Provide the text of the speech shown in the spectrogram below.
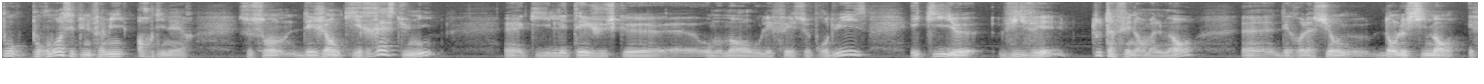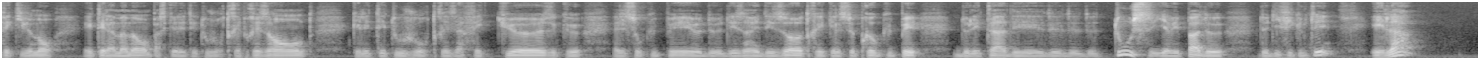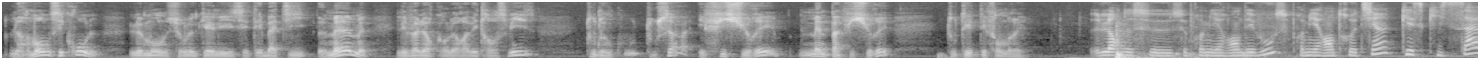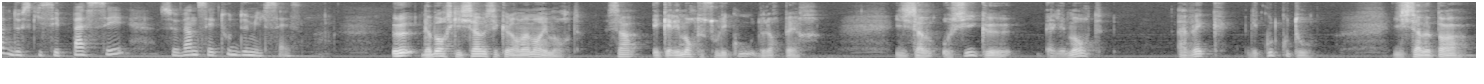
Pour, pour moi, c'est une famille ordinaire. Ce sont des gens qui restent unis, euh, qui l'étaient jusqu'au euh, moment où les faits se produisent, et qui vivaient tout à fait normalement, euh, des relations dont le ciment, effectivement, était la maman parce qu'elle était toujours très présente, qu'elle était toujours très affectueuse, qu'elle s'occupait de, des uns et des autres et qu'elle se préoccupait de l'état de, tous. Il n'y avait pas de, de difficulté. Et là, leur monde s'écroule. Le monde sur lequel ils s'étaient bâtis eux-mêmes, les valeurs qu'on leur avait transmises, tout d'un coup, tout ça est fissuré, même pas fissuré, tout est effondré. Lors de ce, premier rendez-vous, ce premier entretien, qu'est-ce qu'ils savent de ce qui s'est passé ce 27 août 2016 Eux, d'abord, ce qu'ils savent, c'est que leur maman est morte. Ça, et qu'elle est morte sous les coups de leur père. Ils savent aussi que elle est morte avec des coups de couteau. Ils ne savent pas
